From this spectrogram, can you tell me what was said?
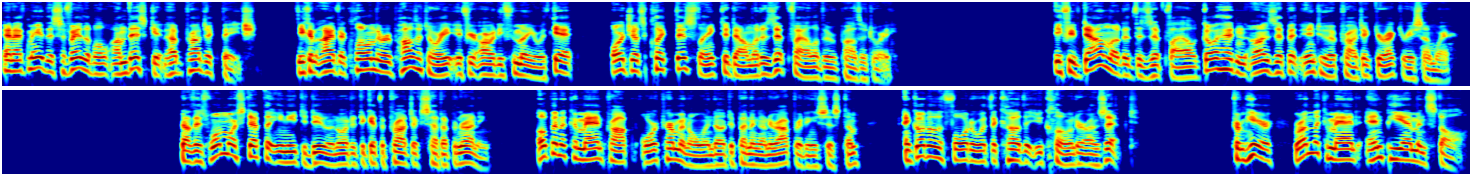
and I've made this available on this GitHub project page. You can either clone the repository if you're already familiar with Git, or just click this link to download a zip file of the repository. If you've downloaded the zip file, go ahead and unzip it into a project directory somewhere. Now there's one more step that you need to do in order to get the project set up and running. Open a command prompt or terminal window depending on your operating system, and go to the folder with the code that you cloned or unzipped. From here, run the command npm install.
